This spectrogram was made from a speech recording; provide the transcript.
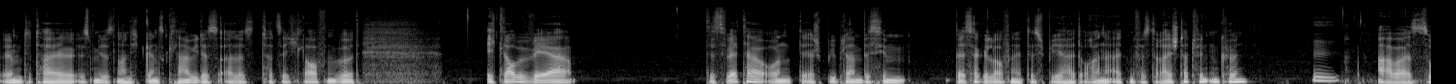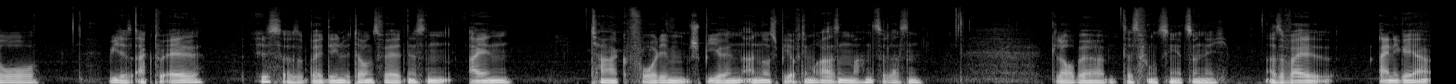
Im Detail ist mir das noch nicht ganz klar, wie das alles tatsächlich laufen wird. Ich glaube, wäre das Wetter und der Spielplan ein bisschen besser gelaufen, hätte das Spiel halt auch an der alten Fürsterei stattfinden können. Hm. Aber so wie das aktuell ist, also bei den Witterungsverhältnissen, ein Tag vor dem Spiel ein anderes Spiel auf dem Rasen machen zu lassen, glaube, das funktioniert so nicht. Also weil einige ja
